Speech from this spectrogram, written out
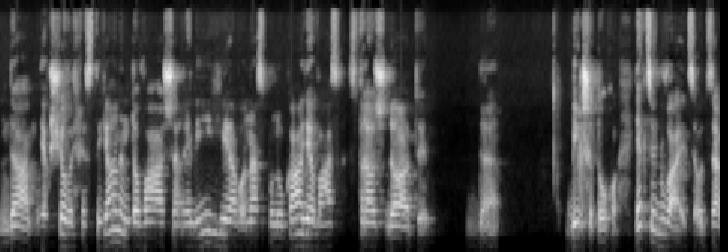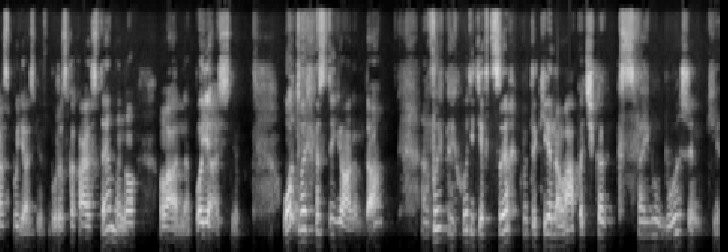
Да, якщо ви християнин, то ваша релігія вона спонукає вас страждати. Да. Більше того, як це відбувається? От зараз поясню, бо скакаю з теми, ну ладно, поясню. От ви християнин, да? А ви приходите в церкву такі на лапочках к своєму боженьке.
